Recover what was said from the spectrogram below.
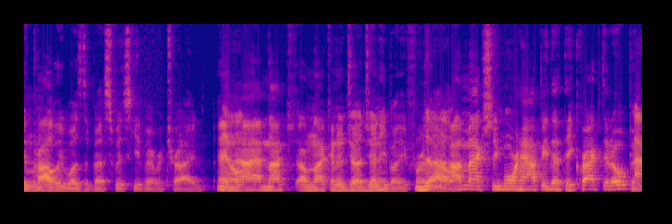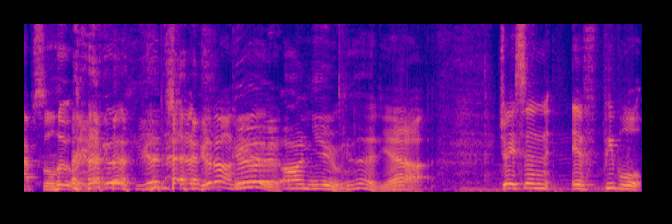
it probably was the best whiskey I've ever tried. And Now- I'm not I'm not going to judge anybody for that. I'm actually more happy that they cracked it open. absolutely good. Good, good on Good you. on you. Good, yeah. Jason, if people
